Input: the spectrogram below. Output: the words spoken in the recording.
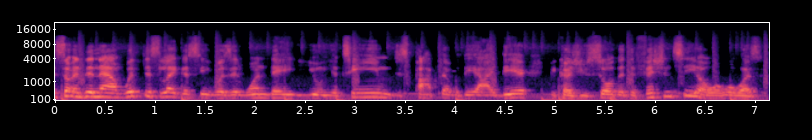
so and then now with this legacy was it one day you and your team just popped up with the idea because you saw the deficiency or what, what was it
